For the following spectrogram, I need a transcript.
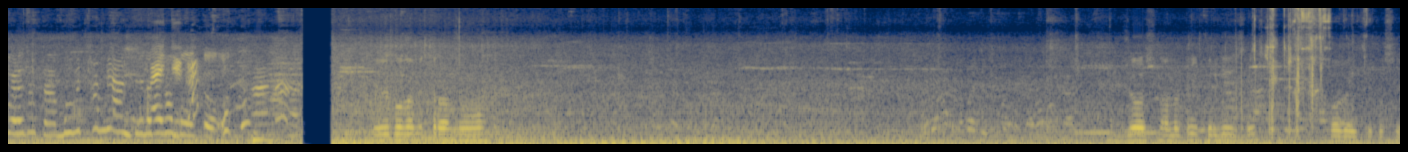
पळत होता मग मी थांबी आणतेला थांबवतो हे बघा मित्रांनो जोशनाला ट्रिपर घ्यायचं. बघायचं कसं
